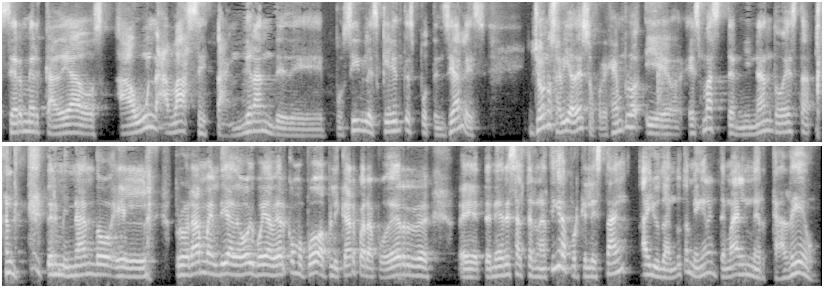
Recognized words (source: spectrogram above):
ser mercadeados a una base tan grande de posibles clientes potenciales. Yo no sabía de eso, por ejemplo, y eh, es más, terminando esta, terminando el programa el día de hoy, voy a ver cómo puedo aplicar para poder tener esa alternativa, porque le están ayudando también en el tema del mercadeo,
